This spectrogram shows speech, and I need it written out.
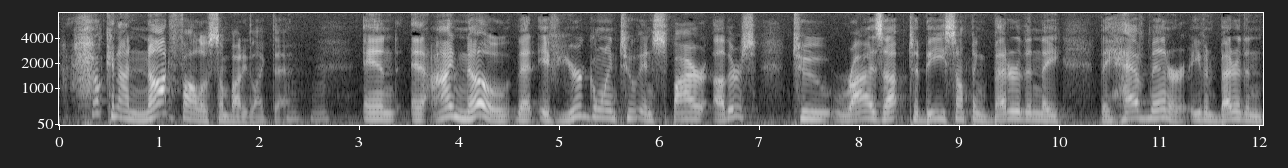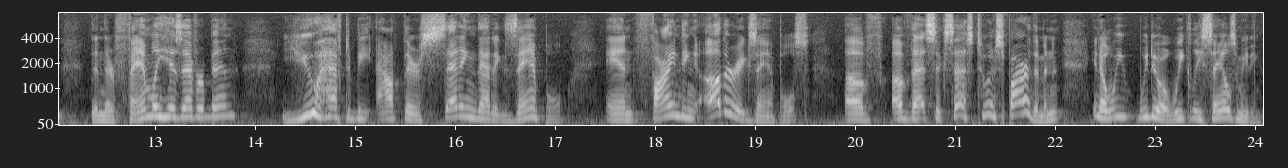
How can I not follow somebody like that? Mm-hmm. And and I know that if you're going to inspire others to rise up to be something better than they they have been or even better than than their family has ever been, you have to be out there setting that example and finding other examples of, of that success to inspire them. And, you know, we, we do a weekly sales meeting.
